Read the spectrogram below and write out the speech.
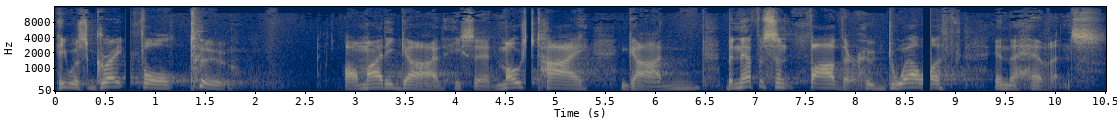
He was grateful to Almighty God, he said, Most High God, beneficent Father who dwelleth in the heavens.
